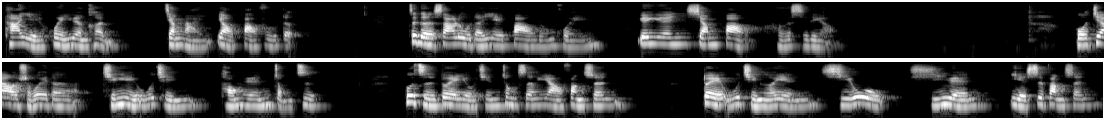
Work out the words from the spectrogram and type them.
他也会怨恨，将来要报复的。这个杀戮的业报轮回，冤冤相报何时了？佛教所谓的情与无情同源种智，不只对有情众生要放生，对无情而言，习物习缘也是放生。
